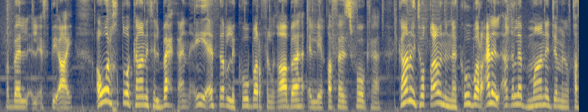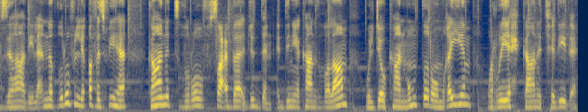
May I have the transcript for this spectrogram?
قبل ال FBI أول خطوة كانت البحث عن أي أثر لكوبر في الغابة اللي قفز فوقها. كانوا يتوقعون أن كوبر على الأغلب ما نجا من القفزة هذه لأن الظروف اللي قفز فيها كانت ظروف صعبة جدا. الدنيا كانت ظلام والجو كان ممطر ومغيم والريح كانت شديدة.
